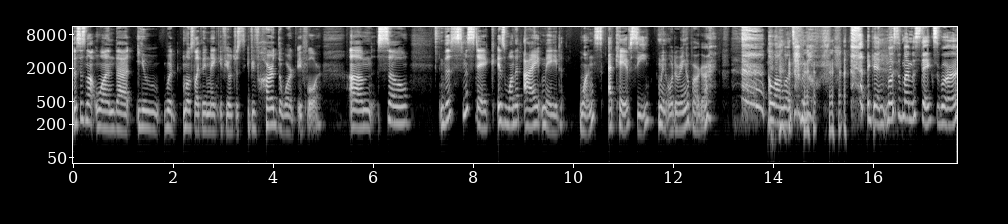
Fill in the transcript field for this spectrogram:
This is not one that you would most likely make if you're just if you've heard the word before. Um, so this mistake is one that I made once at KFC when ordering a burger. a long, long time ago. Again, most of my mistakes were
